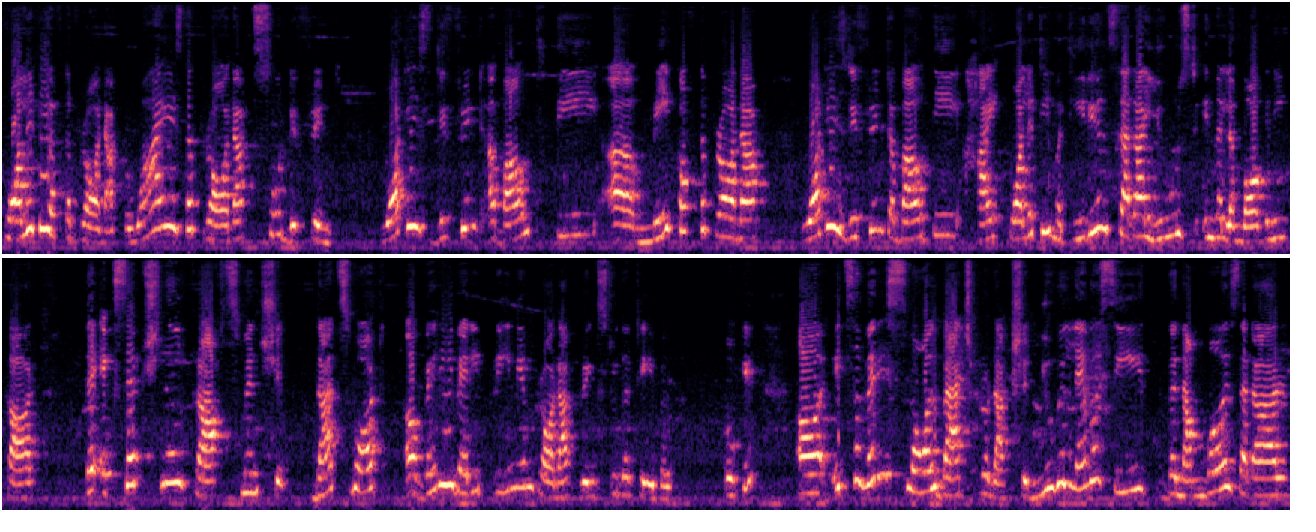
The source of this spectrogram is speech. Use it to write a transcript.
quality of the product. Why is the product so different? What is different about the uh, make of the product? What is different about the high quality materials that are used in the Lamborghini car? The exceptional craftsmanship. That's what a very, very premium product brings to the table. Okay. Uh, it's a very small batch production. You will never see the numbers that are,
